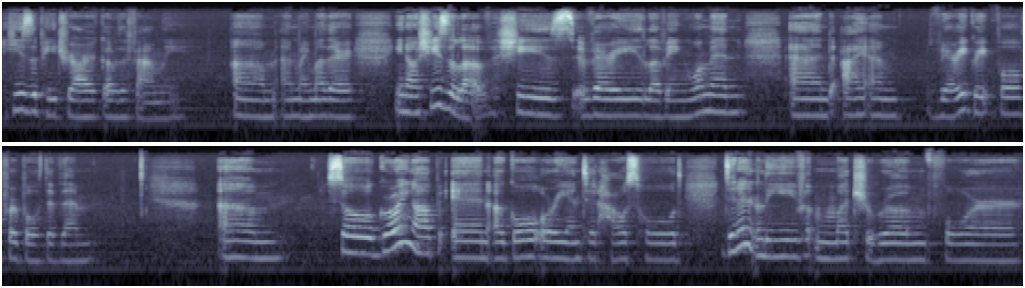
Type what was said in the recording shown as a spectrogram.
He's the patriarch of the family. Um, and my mother, you know, she's the love. She's a very loving woman, and I am very grateful for both of them. Um, so, growing up in a goal oriented household didn't leave much room for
